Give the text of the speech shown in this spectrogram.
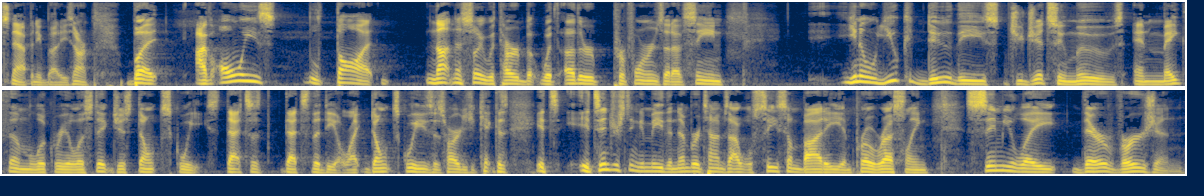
snap anybody's arm. But I've always thought, not necessarily with her, but with other performers that I've seen, you know, you could do these jujitsu moves and make them look realistic. Just don't squeeze. That's a, that's the deal. Like, don't squeeze as hard as you can. Because it's it's interesting to me the number of times I will see somebody in pro wrestling simulate their version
